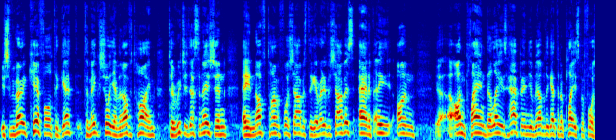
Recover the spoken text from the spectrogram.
you should be very careful to get to make sure you have enough time to reach your destination, enough time before Shabbos to get ready for Shabbos, and if any un, uh, unplanned delays happen, you'll be able to get to the place before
